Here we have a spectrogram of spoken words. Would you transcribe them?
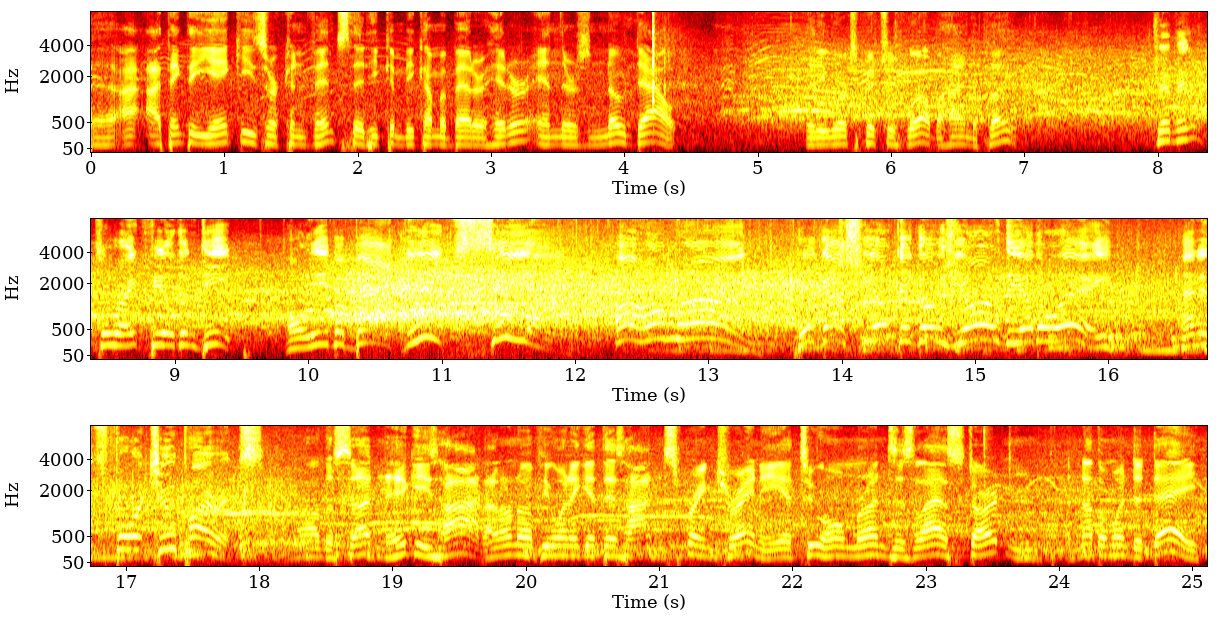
Uh, I, I think the Yankees are convinced that he can become a better hitter, and there's no doubt that he works pitches well behind the plate. Driven to right field and deep. Oliva back, leaps, see ya! A home run! Higashioka goes yard the other way, and it's 4-2 Pirates. All of a sudden, Higgy's hot. I don't know if you want to get this hot in spring training. He had two home runs his last start and another one today.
